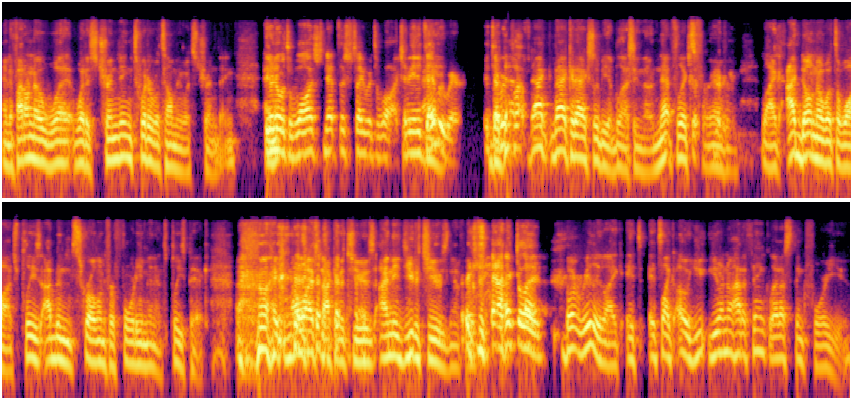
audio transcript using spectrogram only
and if I don't know what what is trending, Twitter will tell me what's trending. And you don't know what to watch, Netflix will tell you what to watch. I mean, it's hey, everywhere. It's every that, platform. That that could actually be a blessing though. Netflix sure, forever. Like I don't know what to watch. Please, I've been scrolling for 40 minutes. Please pick. like my wife's not going to choose. I need you to choose Netflix. Exactly. But, but really, like it's it's like, oh, you you don't know how to think. Let us think for you.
